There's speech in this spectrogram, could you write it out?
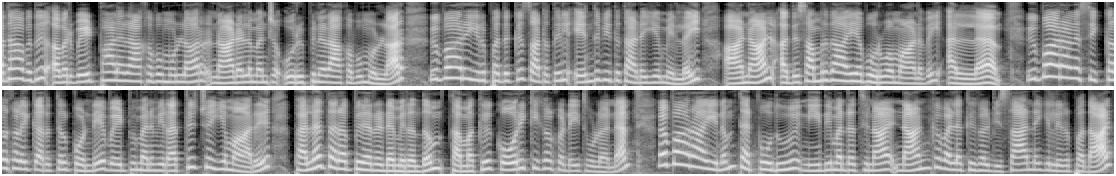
அதாவது அவர் வேட்பாளராகவும் உள்ளார் நாடாளுமன்ற உறுப்பினராகவும் உள்ளார். இவ்வாறு இருப்பதற்கு சட்டத்தில் எந்தவித தடையும் இல்லை. ஆனால் அது சம்பிரதாயபூர்வமானவை அல்ல. இவ்வாறான சிக்கல்களை கருத்தில் கொண்டே வேட்புமனுவை ரத்து செய்யுமாறு பல தரப்பினரிடமிருந்தும் தமக்கு கோரிக்கைகள் கிடைத்துள்ளன. எவ்வாறாயினும் தற்போது நீதிமன்றத்தினால் நான்கு வழக்குகள் விசாரணையில் இருப்பதால்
